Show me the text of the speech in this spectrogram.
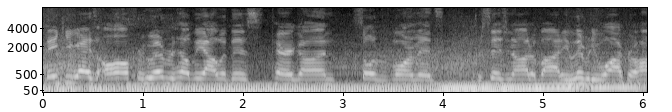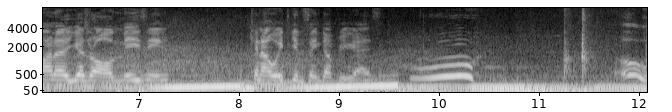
thank you guys all for whoever helped me out with this. Paragon, Soler Performance, Precision Auto Body, Liberty Walk, Rohana. You guys are all amazing. Cannot wait to get this thing done for you guys. Woo! Oh,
